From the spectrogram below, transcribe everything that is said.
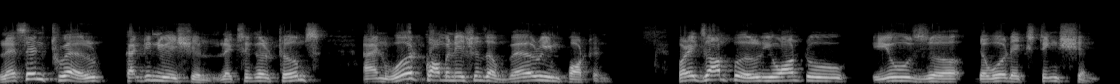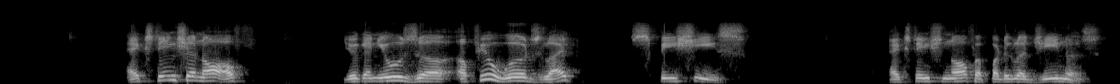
Lesson 12 continuation, lexical terms and word combinations are very important. For example, you want to use uh, the word extinction. Extinction of, you can use uh, a few words like species, extinction of a particular genus,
